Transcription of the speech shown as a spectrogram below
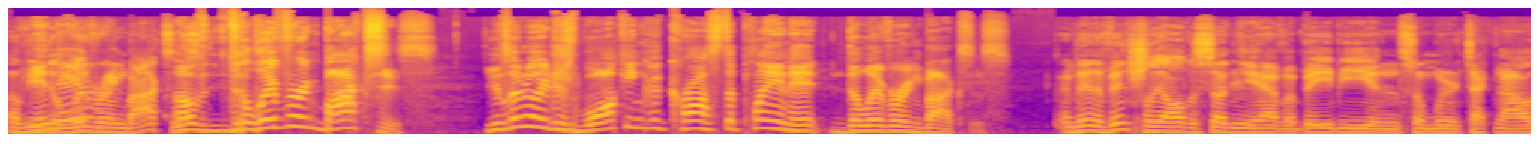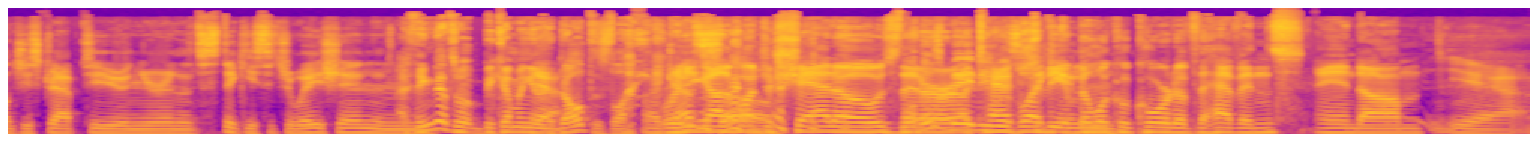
of you in there delivering boxes. of delivering boxes. You're literally just walking across the planet delivering boxes. And then eventually, all of a sudden, you have a baby and some weird technology strapped to you, and you're in a sticky situation. And I think that's what becoming an Yeah. adult is like. I Where you guess got a so. bunch of shadows that Well, this are baby was attached like to the in- umbilical cord of the heavens, and um, Yeah.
